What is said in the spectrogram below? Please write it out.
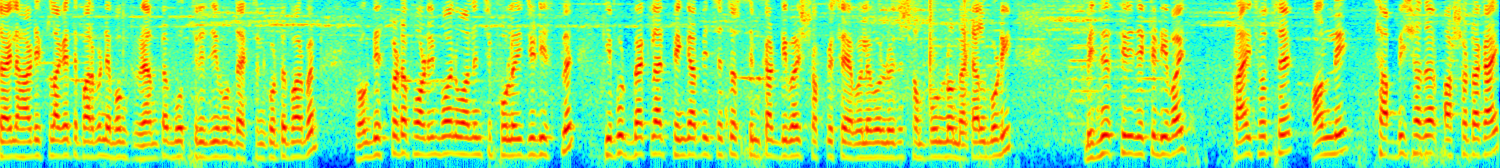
চাইলে হার্ড ডিস্ক লাগাতে পারবেন এবং র্যামটা বত্রিশ জিবির মধ্যে এক্সটেন্ড করতে পারবেন এবং ডিসপ্লেটা fourteen point one inch full HD display keyboard backlight fingerprint sensor SIM card device সব কিছু অ্যাভেলেবল রয়েছে, সম্পূর্ণ মেটাল বডি বিজনেস সিরিজ একটি ডিভাইস প্রাইস হচ্ছে অনলি ছাব্বিশ হাজার পাঁচশো টাকায়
